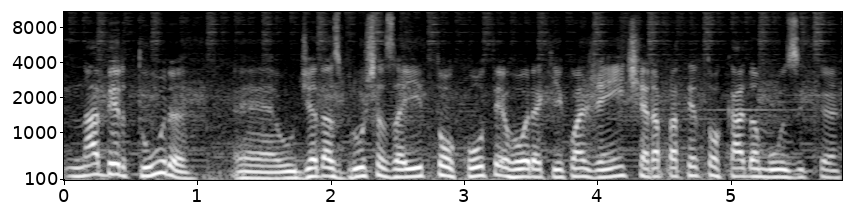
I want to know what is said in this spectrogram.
na abertura, é, o Dia das Bruxas aí tocou o terror aqui com a gente, era para ter tocado a música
